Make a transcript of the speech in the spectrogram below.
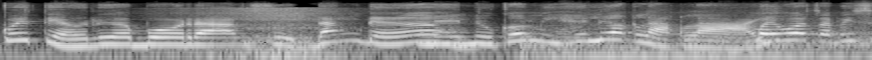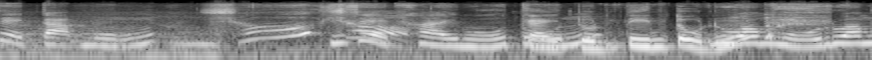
ก๋วยเตี๋ยวเรือโบราณสูตรดั้งเดิม เมนูก็มีให้เลือกหลากหลาย ไม่ว่าจะพิเศษกากหมู ชอบพิเศษไข่หมูไก่ตุ๋นตุ๋นตีนตุ๋นรวมหมูรวมร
